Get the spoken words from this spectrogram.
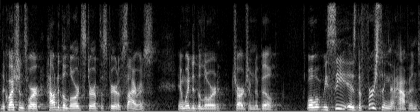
The questions were How did the Lord stir up the spirit of Cyrus? And when did the Lord charge him to build? Well, what we see is the first thing that happened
